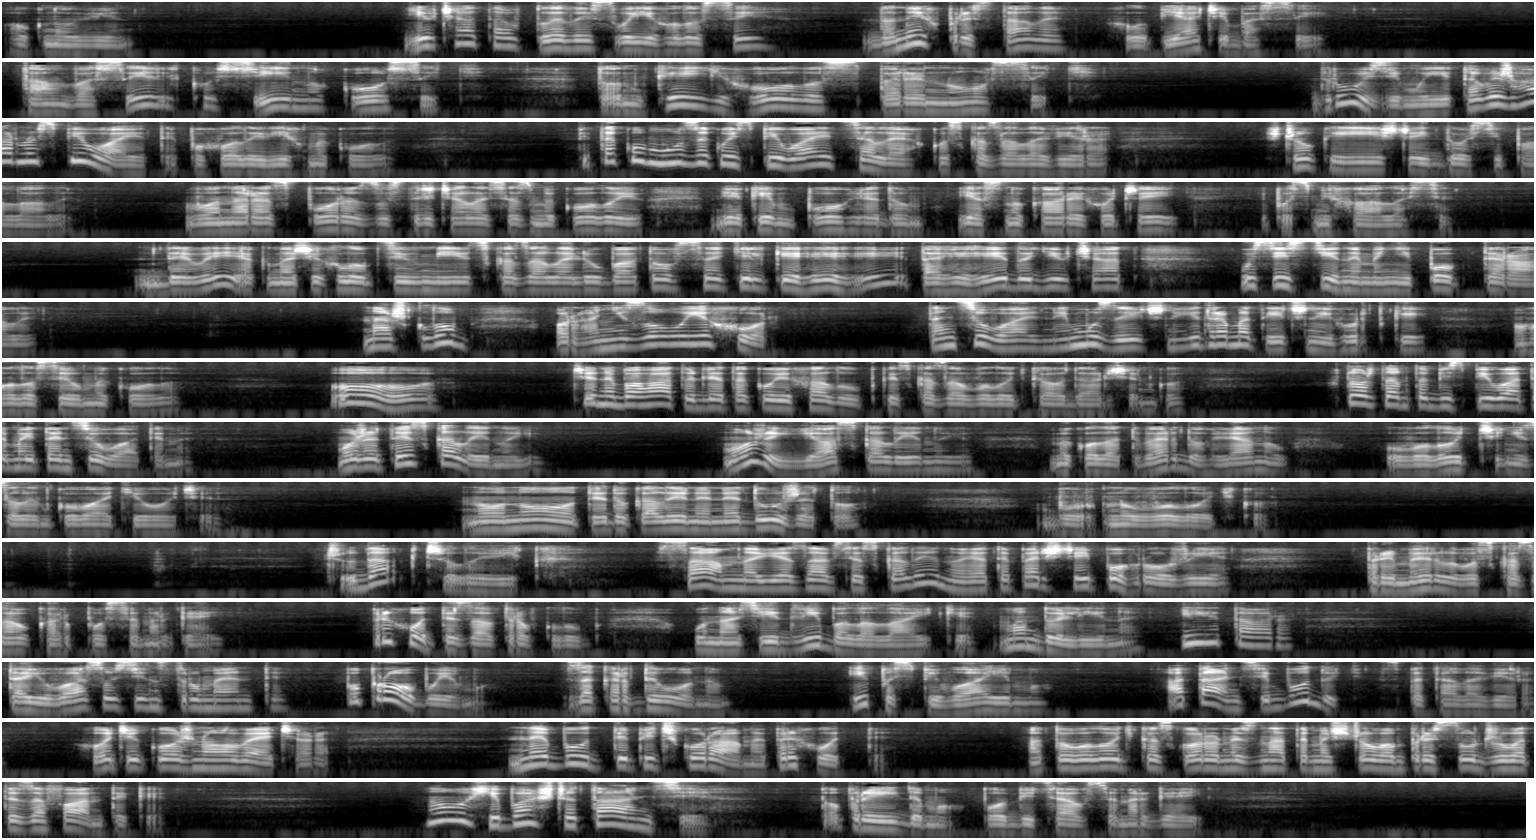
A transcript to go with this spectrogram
гукнув він. Дівчата вплели свої голоси, до них пристали хлоп'ячі баси. Там Василько сіно косить, тонкий голос переносить. Друзі мої, та ви ж гарно співаєте, похвалив їх Микола. Під таку музику й співається легко, сказала Віра. Щоки її ще й досі палали. Вона раз по раз зустрічалася з Миколою м'яким поглядом яснокарих очей і посміхалася. Диви, як наші хлопці вміють, сказала Люба, то все тільки гиги та гиги до дівчат. Усі стіни мені пообтирали. Наш клуб організовує хор танцювальний, музичний і драматичний гуртки, оголосив Микола. Ого, чи небагато для такої халупки, сказав Володька Одарченко. Хто ж там тобі співатиме і танцюватиме? Може, ти з калиною? Може, і я з калиною. Микола твердо глянув у володчині зеленкуваті очі. Ну ну, ти до калини не дуже то, буркнув Володько. Чудак чоловік. Сам нав'язався з калиною, а тепер ще й погрожує, примирливо сказав Карпо Семергей. Приходьте завтра в клуб. У нас є дві балалайки, мандоліна і гітара. Та й у вас ось інструменти. Попробуємо з акордеоном і поспіваємо. А танці будуть? спитала Віра. Хоч і кожного вечора. Не будьте під шкурами, приходьте. А то Володька скоро не знатиме, що вам присуджувати за фантики. Ну, хіба що танці, то прийдемо, пообіцяв Семергей.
